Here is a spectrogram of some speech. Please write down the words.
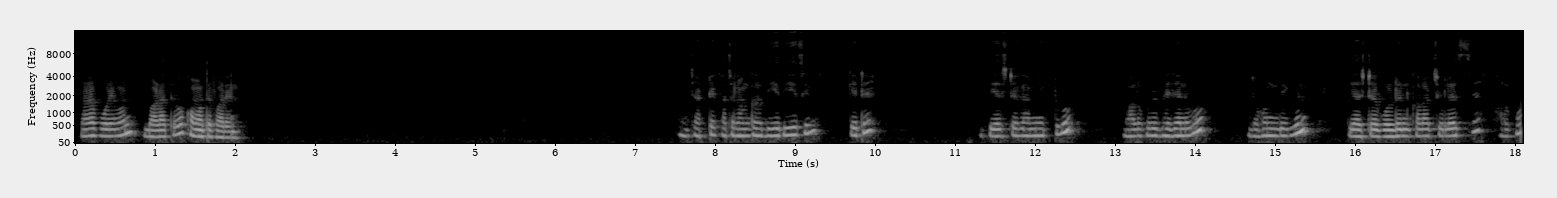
আপনারা পরিমাণ বাড়াতেও কমাতে পারেন। চারটে কাঁচা লঙ্কা দিয়ে দিয়েছি কেটে। পেঁয়াজটাকে আমি একটু ভালো করে ভেজে নেব। যখন দেখবেন পেঁয়াজটা গোল্ডেন কালার চলে এসছে, হালকা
